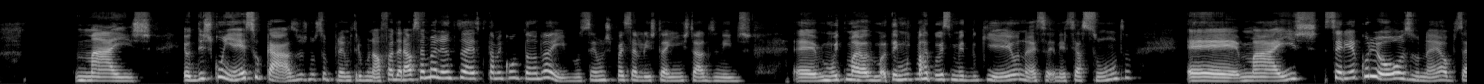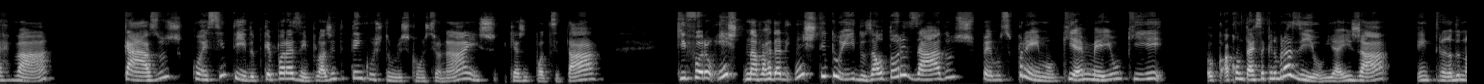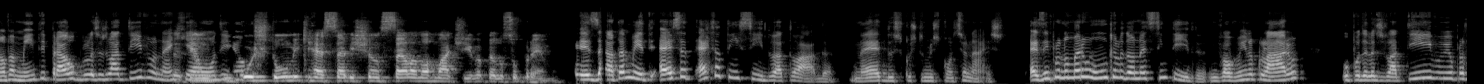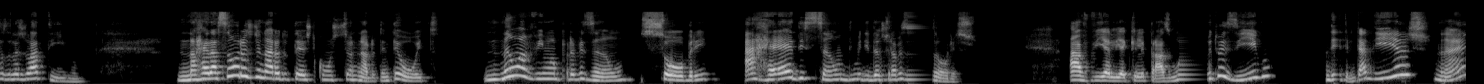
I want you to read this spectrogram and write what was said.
Mas eu desconheço casos no Supremo Tribunal Federal semelhantes a esse que está me contando aí. Você é um especialista aí em Estados Unidos, é, muito maior, tem muito mais conhecimento do que eu nessa, nesse assunto, é, mas seria curioso né, observar casos com esse sentido. Porque, por exemplo, a gente tem costumes constitucionais, que a gente pode citar, que foram, na verdade, instituídos, autorizados pelo Supremo, que é meio que acontece aqui no Brasil. E aí já entrando novamente para o legislativo, né, Você que é onde um eu... costume que recebe chancela normativa pelo Supremo. Exatamente. Essa, essa tem sido atuada, né, dos costumes constitucionais. Exemplo número um que eu dou nesse sentido, envolvendo, claro, o poder legislativo e o processo legislativo. Na redação originária do texto constitucional 88, não havia uma previsão sobre a reedição de medidas provisórias. Havia ali aquele prazo muito exíguo, de 30 dias, né?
